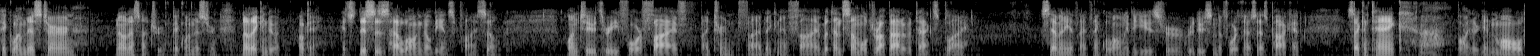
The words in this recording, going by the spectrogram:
pick one this turn. No, that's not true. Pick one this turn. No, they can do it. Okay. It's This is how long they'll be in supply. So one, two, three, four, five. By turn five, they can have five, but then some will drop out of attack supply. 70th, I think, will only be used for reducing the 4th SS pocket. Second tank, oh, boy, they're getting mauled.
